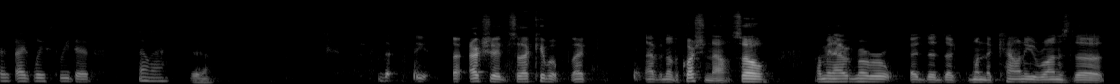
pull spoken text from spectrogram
At, at least we did. Okay. yeah. The- uh, Actually, so that came up, like, I have another question now. So, I mean, I remember uh, the, the, when the county runs the,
